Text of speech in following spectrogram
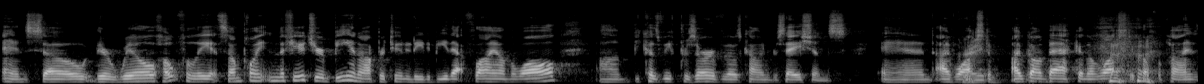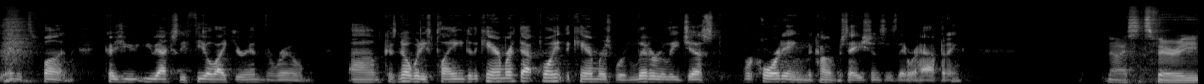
And so there will hopefully at some point in the future be an opportunity to be that fly on the wall um, because we've preserved those conversations. And I've watched Great. them. I've gone back and I've watched a couple times, and it's fun because you, you actually feel like you're in the room because um, nobody's playing to the camera at that point. The cameras were literally just recording the conversations as they were happening. Nice. It's very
